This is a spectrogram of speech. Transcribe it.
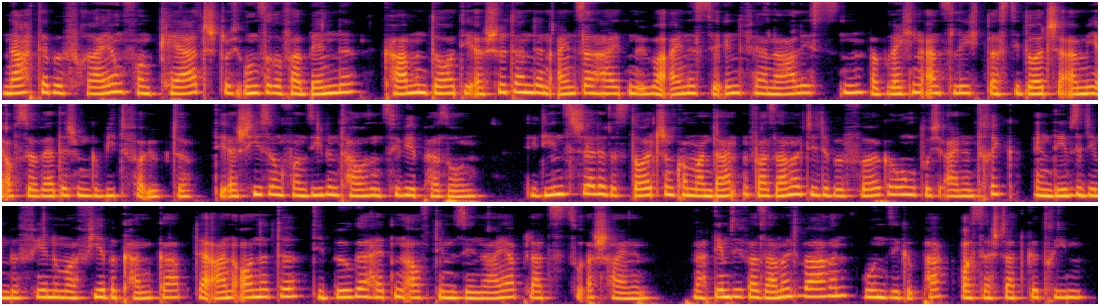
Nach der Befreiung von Kertsch durch unsere Verbände kamen dort die erschütternden Einzelheiten über eines der infernalischsten Verbrechen ans Licht, das die deutsche Armee auf sowjetischem Gebiet verübte, die Erschießung von 7000 Zivilpersonen. Die Dienststelle des deutschen Kommandanten versammelte die Bevölkerung durch einen Trick, indem sie den Befehl Nummer 4 bekannt gab, der anordnete, die Bürger hätten auf dem Senaja Platz zu erscheinen. Nachdem sie versammelt waren, wurden sie gepackt, aus der Stadt getrieben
